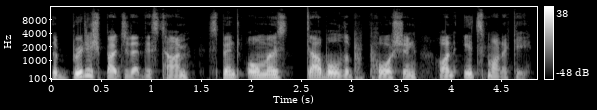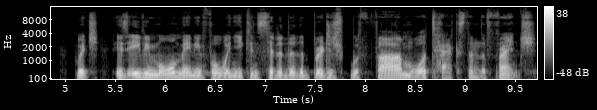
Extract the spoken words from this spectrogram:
the British budget at this time spent almost double the proportion on its monarchy, which is even more meaningful when you consider that the British were far more taxed than the French.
